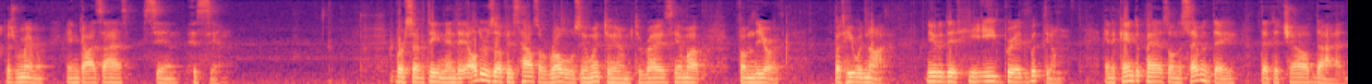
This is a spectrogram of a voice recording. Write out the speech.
Because remember, in God's eyes, sin is sin. Verse 17 And the elders of his house arose and went to him to raise him up from the earth. But he would not, neither did he eat bread with them. And it came to pass on the seventh day that the child died.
